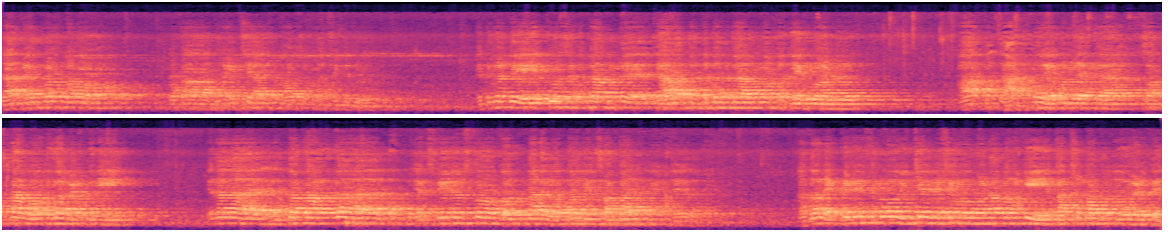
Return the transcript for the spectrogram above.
దాని మీద కూడా మనం ఒక ఫైట్ చేయాల్సిన అవసరం వచ్చింది ఇప్పుడు. ఎందుకంటే ఎక్కువ చిన్న చాలా పెద్ద పెద్ద కాలంలో పదిహేను వాళ్ళు ఆ దాంట్లో ఎవరు లేక సొంతగా ఓటుగా పెట్టుకుని ఇలా ఎంతో కాలంగా ఎక్స్పీరియన్స్తో బతుకున్నారు ఎవరు సంపాదించడం లేదు అందువల్ల ఇచ్చే విషయంలో కూడా మనకి పక్షపాతం చూపెడితే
